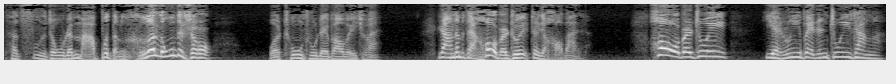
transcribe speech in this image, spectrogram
他四周人马不等合拢的时候。我冲出这包围圈，让他们在后边追，这就好办了。后边追也容易被人追上啊！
